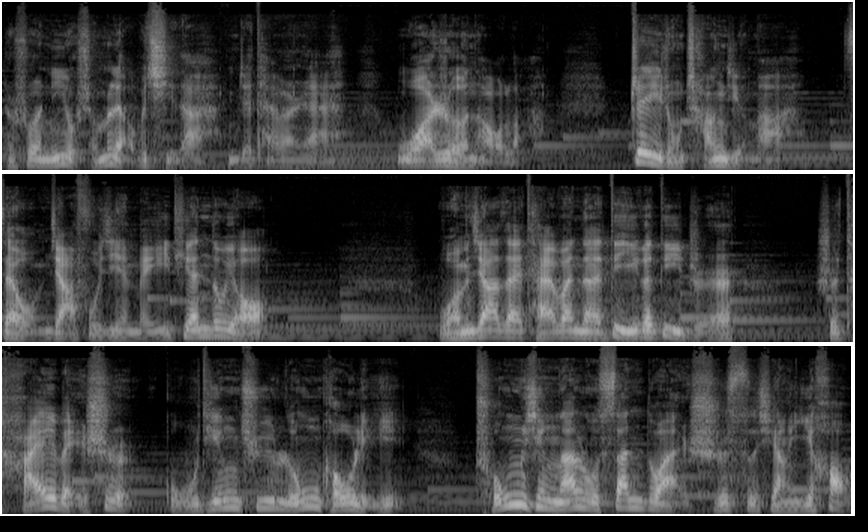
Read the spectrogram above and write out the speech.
他说：“你有什么了不起的？你这台湾人，我热闹了。这种场景啊，在我们家附近每天都有。我们家在台湾的第一个地址是台北市。”古亭区龙口里，重庆南路三段十四巷一号。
